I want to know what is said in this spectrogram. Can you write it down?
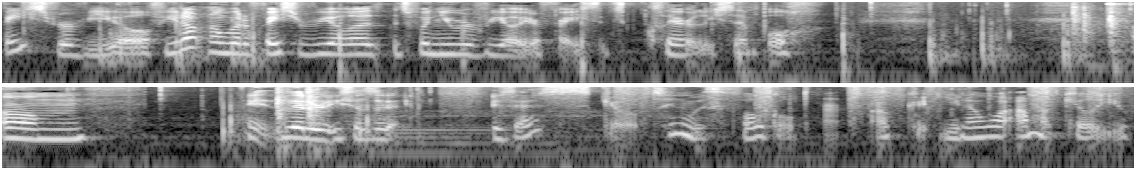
face reveal. If you don't know what a face reveal is, it's when you reveal your face. It's clearly simple. Um, it literally says it. Is that a skeleton with gold armor? Okay, you know what? I'm gonna kill you.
